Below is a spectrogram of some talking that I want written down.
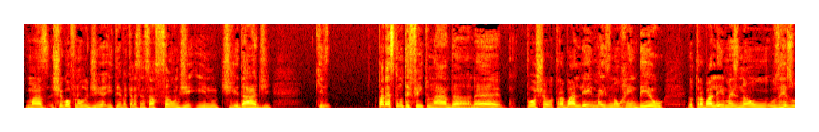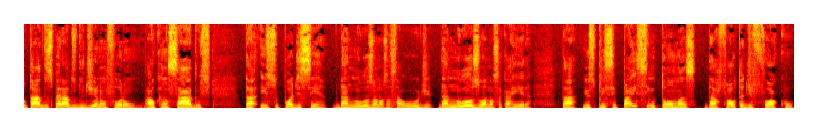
mas chegou ao final do dia e teve aquela sensação de inutilidade, que parece que não ter feito nada, né? Poxa, eu trabalhei, mas não rendeu. Eu trabalhei, mas não os resultados esperados do dia não foram alcançados. Tá? Isso pode ser danoso à nossa saúde, danoso à nossa carreira. Tá? E os principais sintomas da falta de foco,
